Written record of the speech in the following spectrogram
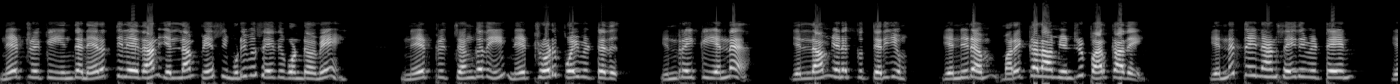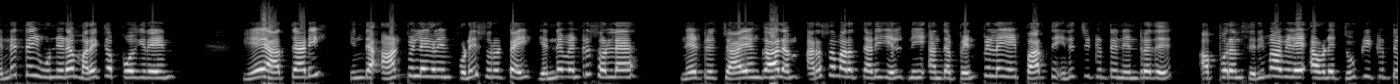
நேற்றைக்கு இந்த நேரத்திலேதான் எல்லாம் பேசி முடிவு செய்து கொண்டோமே. நேற்று சங்கதி நேற்றோடு போய்விட்டது. இன்றைக்கு என்ன? எல்லாம் எனக்கு தெரியும். என்னிடம் மறைக்கலாம் என்று பார்க்காதே. என்னத்தை நான் செய்துவிட்டேன்? என்னத்தை உன்னிடம் மறைக்கப் போகிறேன்? ஏ அத்தாடி இந்த ஆண் பிள்ளைகளின் புடை சுருட்டை என்னவென்று சொல்ல? நேற்று சாயங்காலம் அரச மரத்தடியில் நீ அந்த பெண் பிள்ளையை பார்த்து இழிச்சுக்கிட்டு நின்றது அப்புறம் சினிமாவிலே அவளை தூக்கிக்கிட்டு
